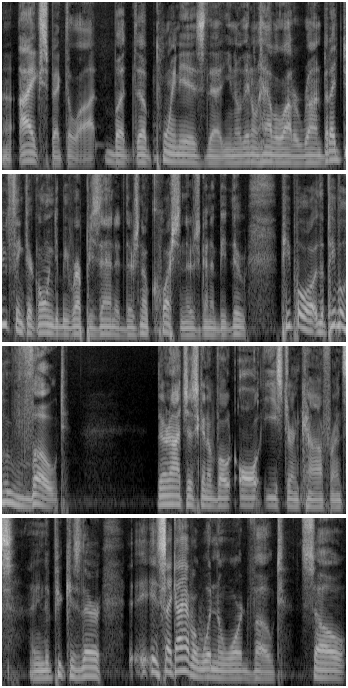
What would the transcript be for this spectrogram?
Uh, I expect a lot, but the point is that you know they don't have a lot of run. But I do think they're going to be represented. There's no question. There's going to be there people. The people who vote, they're not just going to vote all Eastern Conference. I mean, the, because they're. It's like I have a Wooden Award vote, so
